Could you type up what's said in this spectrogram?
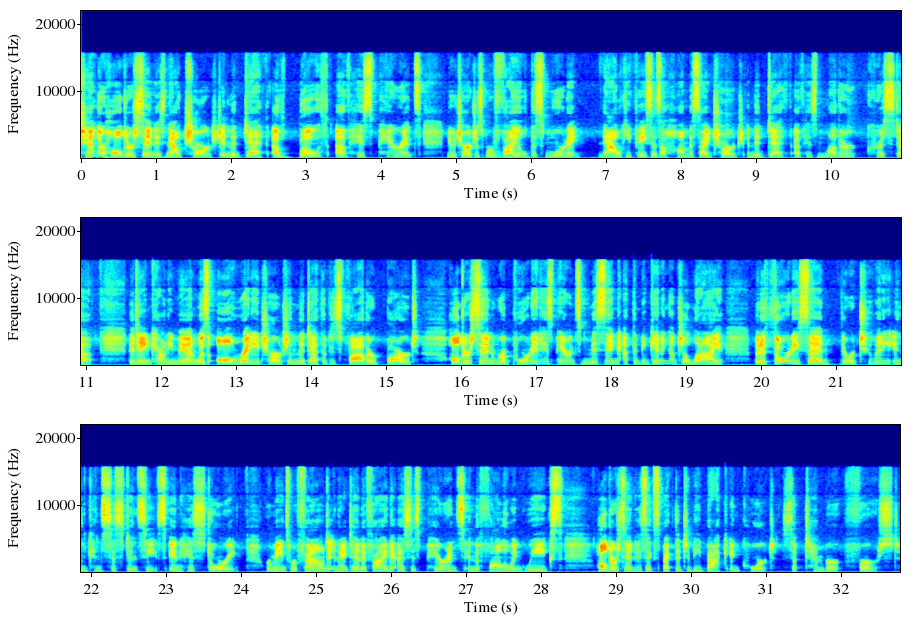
Chandler Halderson is now charged in the death of both of his parents. New charges were filed this morning. Now he faces a homicide charge in the death of his mother, Krista. The Dane County man was already charged in the death of his father, Bart. Halderson reported his parents missing at the beginning of July, but authorities said there were too many inconsistencies in his story. Remains were found and identified as his parents in the following weeks. Halderson is expected to be back in court September 1st.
